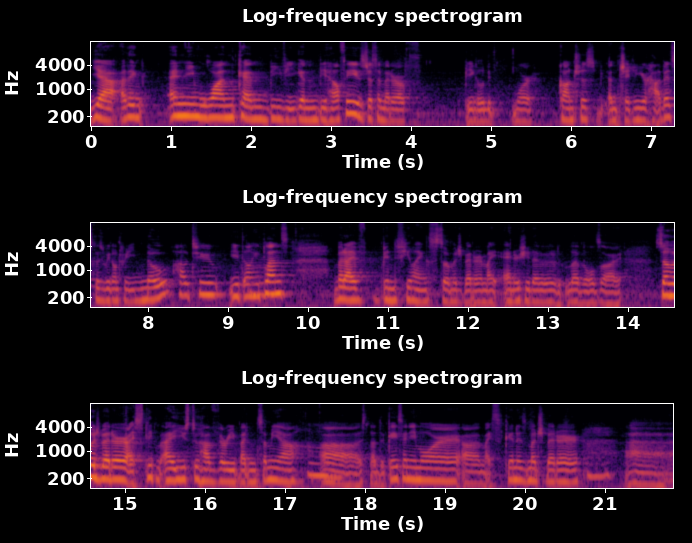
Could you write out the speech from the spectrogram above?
yeah, I think anyone can be vegan and be healthy. It's just a matter of being a little bit more conscious and changing your habits because we don't really know how to eat only mm-hmm. plants. But I've been feeling so much better. My energy level levels are so much better. I sleep. I used to have very bad insomnia. Mm. Uh, it's not the case anymore. Uh, my skin is much better. Mm. Uh,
